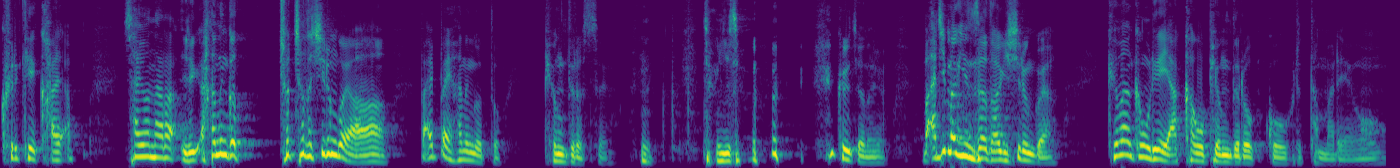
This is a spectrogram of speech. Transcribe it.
그렇게 가, 사연하라, 이렇게 하는 것조차도 싫은 거야. 빠이빠이 하는 것도 병들었어요. 정의죠. 그렇잖아요. 마지막 인사도 하기 싫은 거야. 그만큼 우리가 약하고 병들었고 그렇단 말이에요.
